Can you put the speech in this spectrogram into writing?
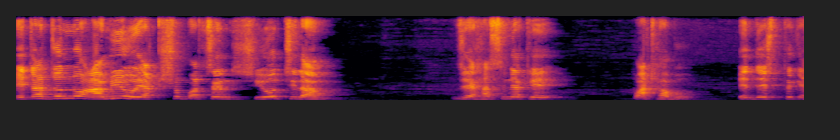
এটার জন্য আমিও একশো পার্সেন্ট শিওর ছিলাম যে হাসিনাকে পাঠাবো। এ দেশ থেকে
